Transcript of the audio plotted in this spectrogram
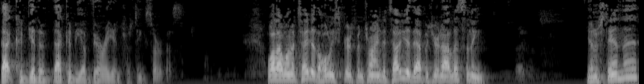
That could get a, that could be a very interesting service. Well, I want to tell you, the Holy Spirit's been trying to tell you that, but you're not listening. You understand that?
